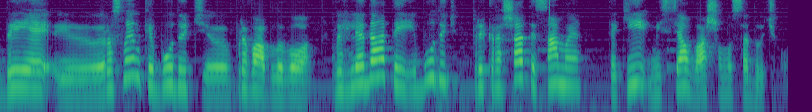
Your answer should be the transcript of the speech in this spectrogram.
де е, рослинки будуть е, привабливо виглядати і будуть прикрашати саме такі місця в вашому садочку.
